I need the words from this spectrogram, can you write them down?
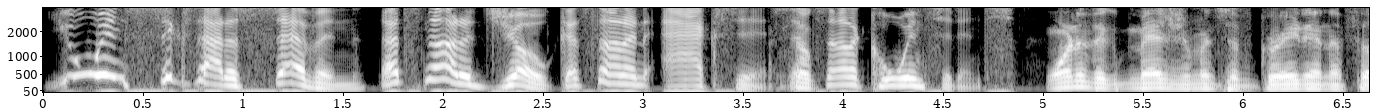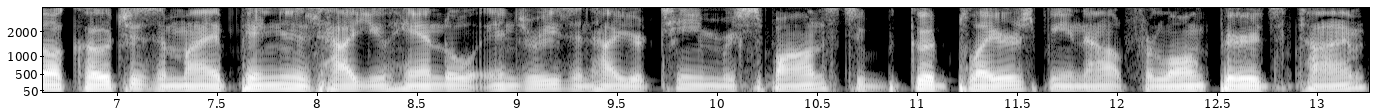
You win six out of seven. That's not a joke. That's not an accident. So- That's not a coincidence. One of the measurements of great NFL coaches, in my opinion, is how you handle injuries and how your team responds to good players being out for long periods of time.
